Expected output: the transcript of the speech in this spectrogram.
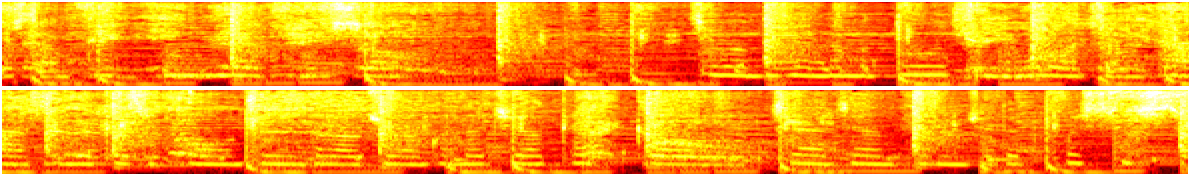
不，想听音乐举手。千万别想那么多，紧握着他，现在开始痛，终于到了，突然快到就要开口。这样这样，自信绝对不会失手。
